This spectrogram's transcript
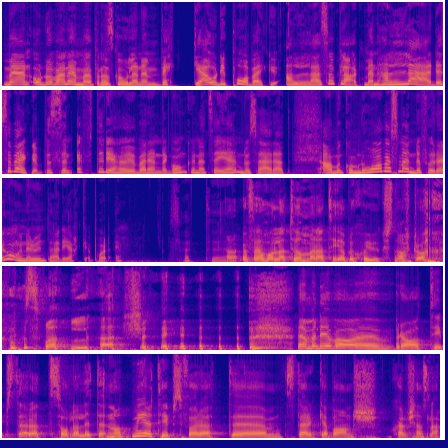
Men, och då var han hemma från skolan en vecka och det påverkar ju alla såklart. Men han lärde sig verkligen. För sen efter det har jag varenda gång kunnat säga ändå så här att, ja men kommer du ihåg vad som hände förra gången när du inte hade jacka på dig? Så att, eh, Ja, då får jag hålla tummarna till jag blir sjuk snart då. Så han lär sig. Nej, men det var eh, bra tips där att sålla lite. Något mer tips för att eh, stärka barns självkänsla?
